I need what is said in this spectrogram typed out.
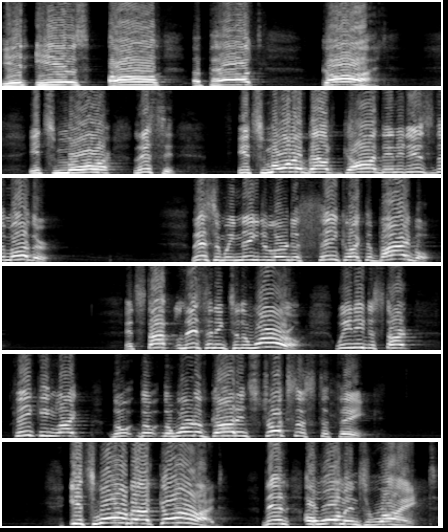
It is all about God. It's more, listen, it's more about God than it is the mother. Listen, we need to learn to think like the Bible and stop listening to the world. We need to start thinking like the, the, the Word of God instructs us to think. It's more about God than a woman's right.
